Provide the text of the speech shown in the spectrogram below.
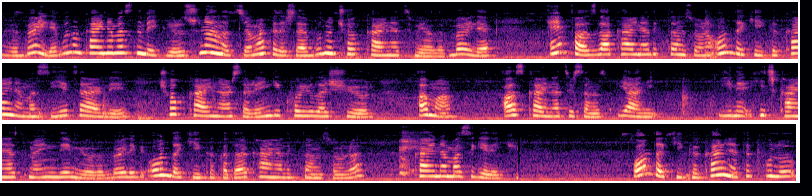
Ee, Böyle bunun kaynamasını bekliyoruz. Şunu anlatacağım arkadaşlar. Bunu çok kaynatmayalım. Böyle en fazla kaynadıktan sonra 10 dakika kaynaması yeterli. Çok kaynarsa rengi koyulaşıyor. Ama az kaynatırsanız yani yine hiç kaynatmayın demiyorum. Böyle bir 10 dakika kadar kaynadıktan sonra kaynaması gerekiyor. 10 dakika kaynatıp bunu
